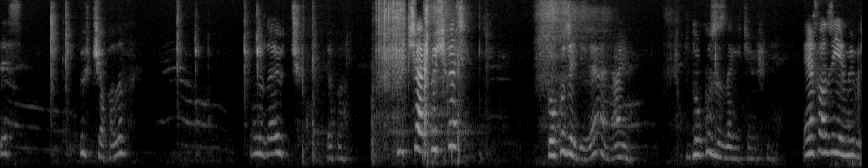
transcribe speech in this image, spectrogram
Vites 3 yapalım. Bunu da 3 yapalım. 3 çarpı 3 kaç? 9 ediyor değil mi? Aynen. 9 hızla geçeceğim şimdi. En fazla 21.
